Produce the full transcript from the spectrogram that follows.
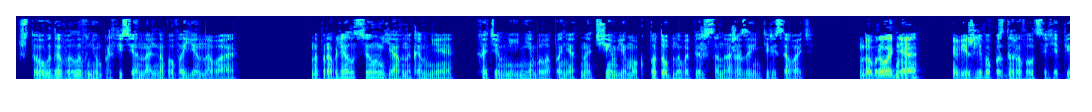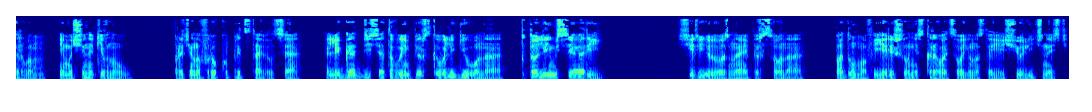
что выдавало в нем профессионального военного. Направлялся он явно ко мне, хотя мне и не было понятно, чем я мог подобного персонажа заинтересовать. «Доброго дня!» Вежливо поздоровался я первым, и мужчина кивнул. Протянув руку, представился легат десятого имперского легиона, Птолим Сиари. Серьезная персона. Подумав, я решил не скрывать свою настоящую личность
